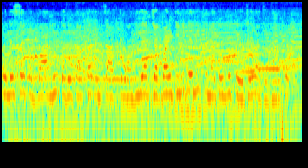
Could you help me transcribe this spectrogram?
ਪੁਲਿਸ ਪਰਿਵਾਰ ਨੂੰ ਕਦੋਂ ਤੱਕ ਇਨਸਾਫ ਦਿਵਾਉਂਦੀ ਹੈ। ਜਗਬਾਣੀ ਟੀਵੀ ਦੇ ਲਈ ਖੰਨਾ ਤੋਂ ਗੁਰਤੇਜ ਰਾਜੇ ਦੀ ਰਿਪੋਰਟ।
